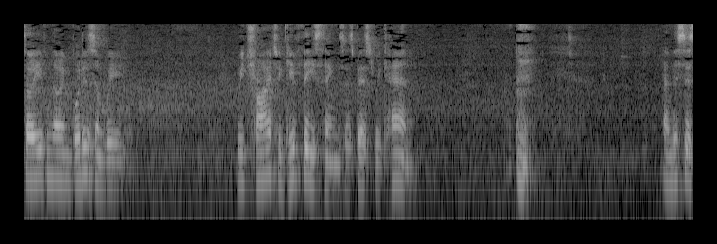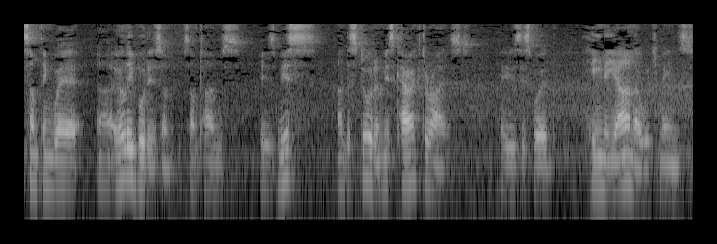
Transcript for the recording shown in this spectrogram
So, even though in Buddhism we we try to give these things as best we can, and this is something where uh, early Buddhism sometimes is misunderstood and mischaracterized. They use this word Hinayana, which means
